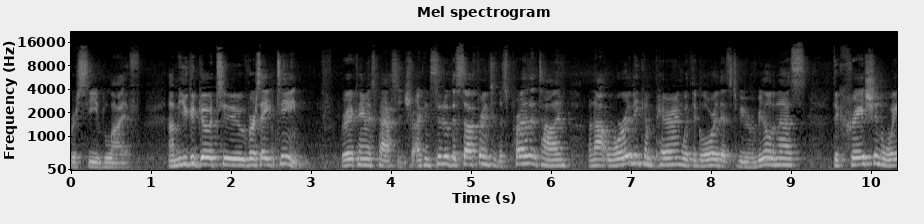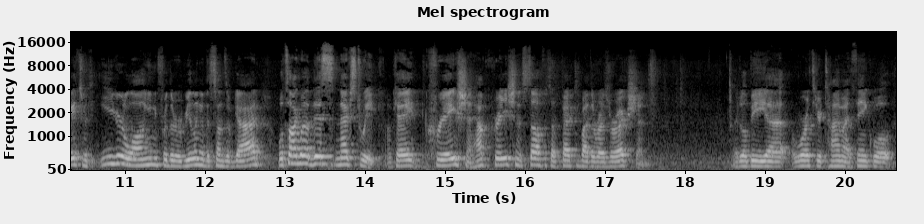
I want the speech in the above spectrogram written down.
received life. Um, you could go to verse 18, very famous passage. I consider the sufferings of this present time are not worthy comparing with the glory that's to be revealed in us. The creation waits with eager longing for the revealing of the sons of God. We'll talk about this next week, okay? Creation, how creation itself is affected by the resurrection. It'll be uh, worth your time, I think. We'll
